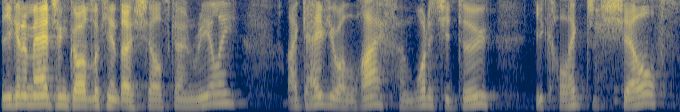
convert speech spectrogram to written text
You can imagine God looking at those shells going, Really? I gave you a life, and what did you do? You collected shells?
